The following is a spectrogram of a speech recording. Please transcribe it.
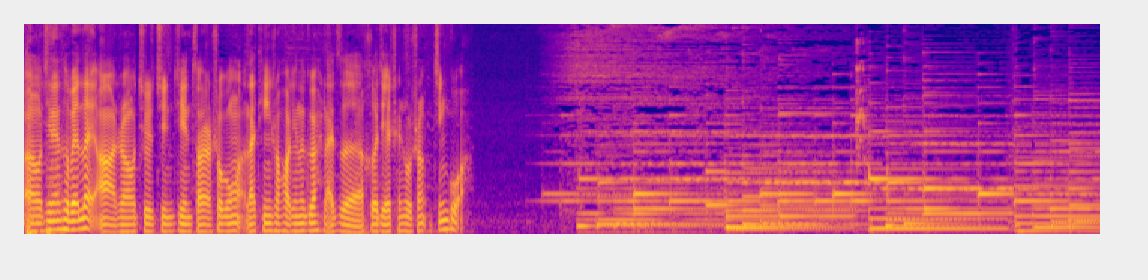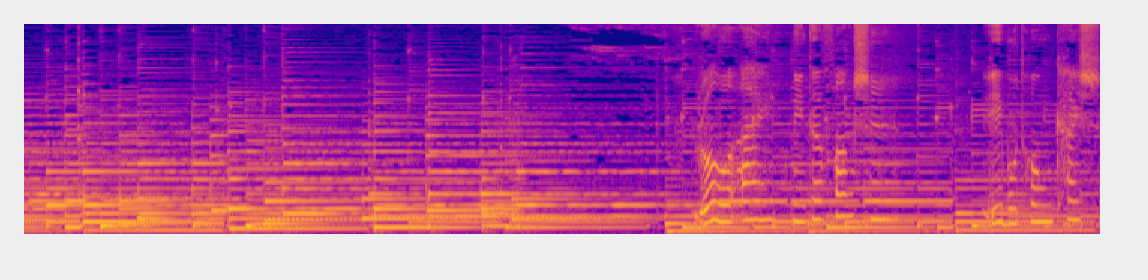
呃，我今天特别累啊，然后就今天早点收工了。来听一首好听的歌，来自何洁、陈楚生，《经过》。开始，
